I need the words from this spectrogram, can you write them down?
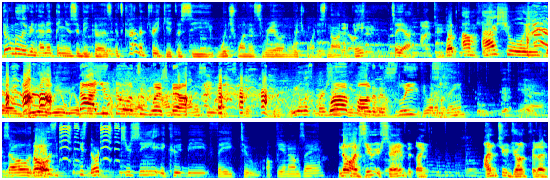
don't believe in anything you see because it's kind of tricky to see which one is real and which one is not, okay? So yeah. But I'm actually the real, real, real Nah, person, you okay? doing Like, too much I'm now. Honestly, like, the, the realest person Bruh in the falling world. asleep. You feel what I'm saying? Yeah. So Bro. those doors you see, it could be fake too. Okay, you know what I'm saying? No, I see what you're saying, but like, I'm too drunk for that.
